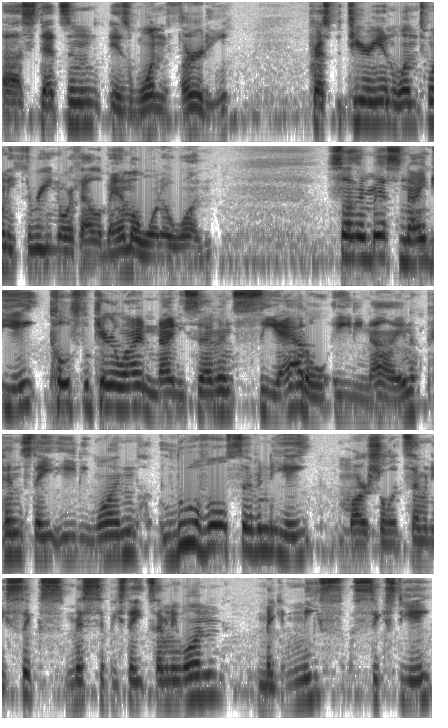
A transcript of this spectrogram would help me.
Uh, Stetson is 130. Presbyterian 123, North Alabama 101. Southern Miss 98, Coastal Carolina 97, Seattle 89, Penn State 81, Louisville 78, Marshall at 76, Mississippi State 71, McNeese 68,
